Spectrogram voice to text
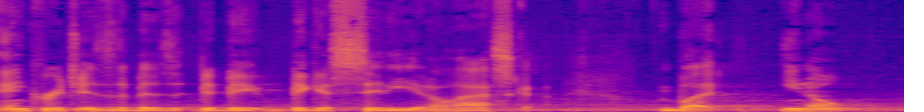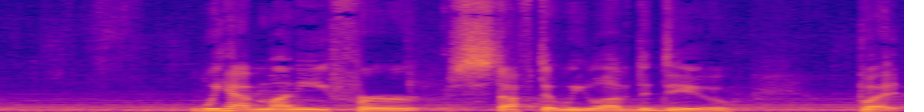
Anchorage is the biz, big, big, biggest city in Alaska, but you know, we have money for stuff that we love to do, but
